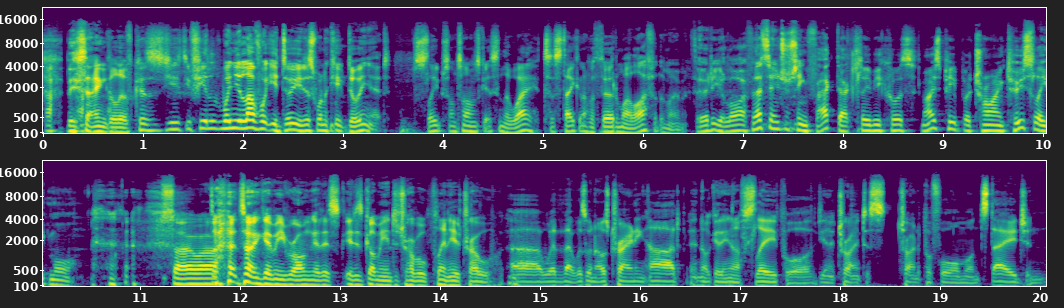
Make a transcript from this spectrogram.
this angle of, because you, if you, when you love what you do, you just want to keep doing it. Sleep sometimes gets in the way. It's just taken up a third of my life at the moment. Third of your life. That's an interesting fact, actually, because most people are trying to sleep more. so, uh, Don't get me wrong; it has it has got me into trouble, plenty of trouble. Uh, whether that was when I was training hard and not getting enough sleep, or you know trying to trying to perform on stage and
